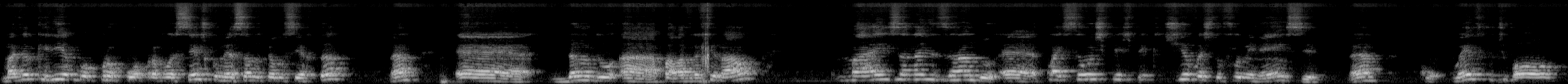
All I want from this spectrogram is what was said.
Mas eu queria propor para vocês, começando pelo Sertão, né, é, dando a palavra final, mas analisando é, quais são as perspectivas do Fluminense né, com, com esse futebol,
